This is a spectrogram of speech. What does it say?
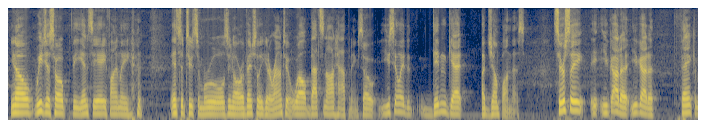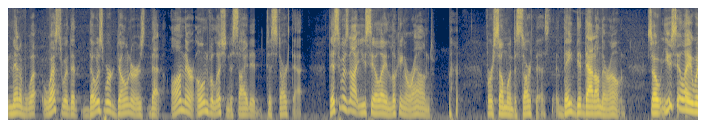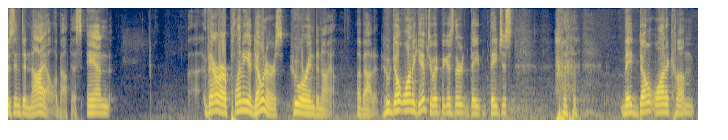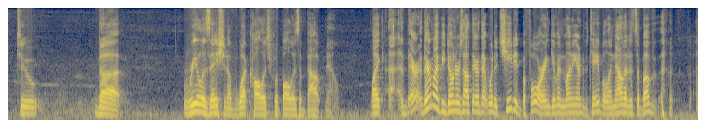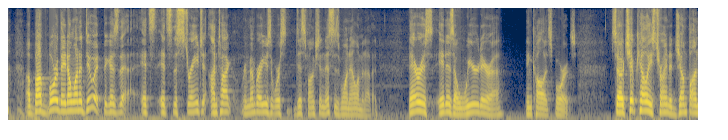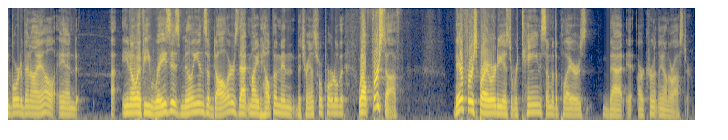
you know, we just hope the NCAA finally institute some rules, you know, or eventually get around to it. Well, that's not happening. So UCLA did, didn't get a jump on this. Seriously, you gotta you gotta thank men of Westwood that those were donors that on their own volition decided to start that. This was not UCLA looking around for someone to start this. They did that on their own. So UCLA was in denial about this and uh, there are plenty of donors who are in denial about it, who don't want to give to it because they're they they just they don't want to come to the realization of what college football is about now. Like uh, there there might be donors out there that would have cheated before and given money under the table and now that it's above above board, they don't want to do it because the, it's it's the strange. I'm talking. Remember, I use the word dysfunction. This is one element of it. There is it is a weird era in college sports. So Chip Kelly's trying to jump on board of NIL, and uh, you know if he raises millions of dollars, that might help him in the transfer portal. Well, first off, their first priority is to retain some of the players that are currently on the roster.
